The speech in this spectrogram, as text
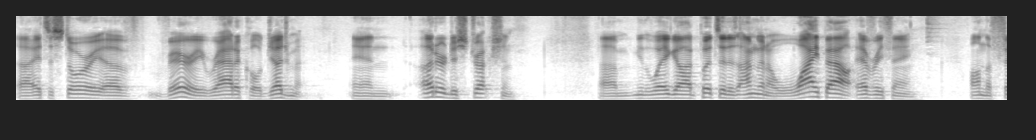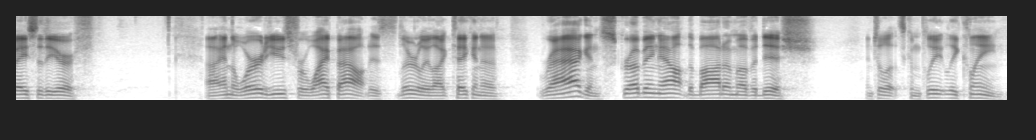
Uh, it's a story of very radical judgment and utter destruction. Um, the way God puts it is, I'm going to wipe out everything on the face of the earth. Uh, and the word used for wipe out is literally like taking a rag and scrubbing out the bottom of a dish until it's completely clean.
